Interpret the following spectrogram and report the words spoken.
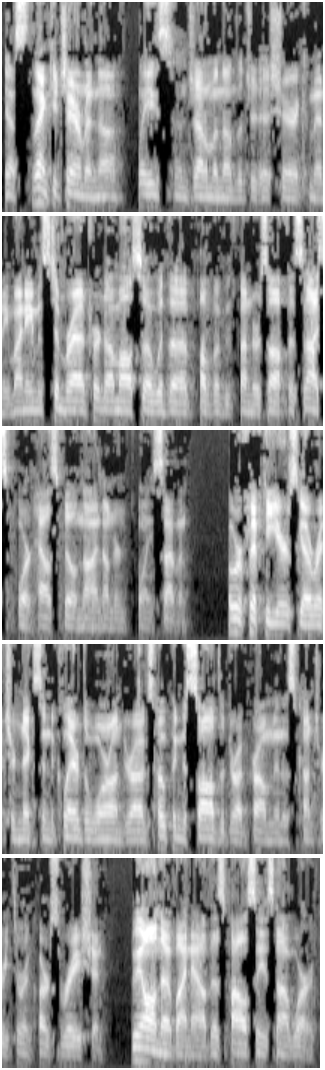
Yes, thank you, Chairman. Uh, ladies and gentlemen of the Judiciary Committee, my name is Tim Bradford. I'm also with the Public Defender's Office, and I support House Bill 927. Over 50 years ago, Richard Nixon declared the war on drugs, hoping to solve the drug problem in this country through incarceration. We all know by now this policy has not worked.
